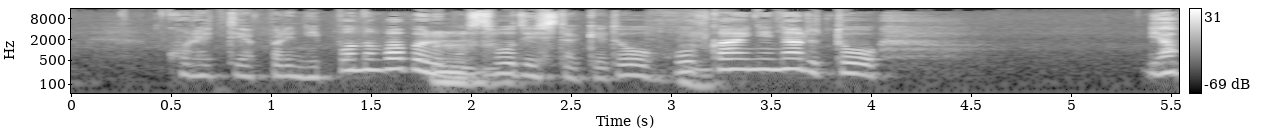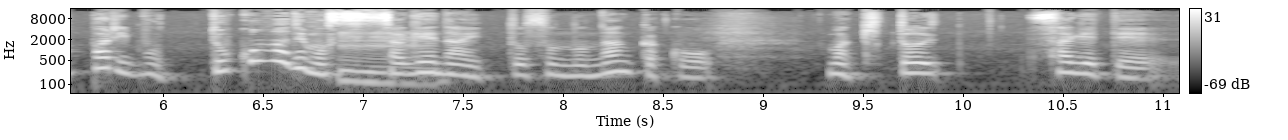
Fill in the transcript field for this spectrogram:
これってやっぱり日本のバブルもそうでしたけど、うん、崩壊になると、やっぱりもうどこまでも下げないと、そのなんかこう、まあ、きっと下げて、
